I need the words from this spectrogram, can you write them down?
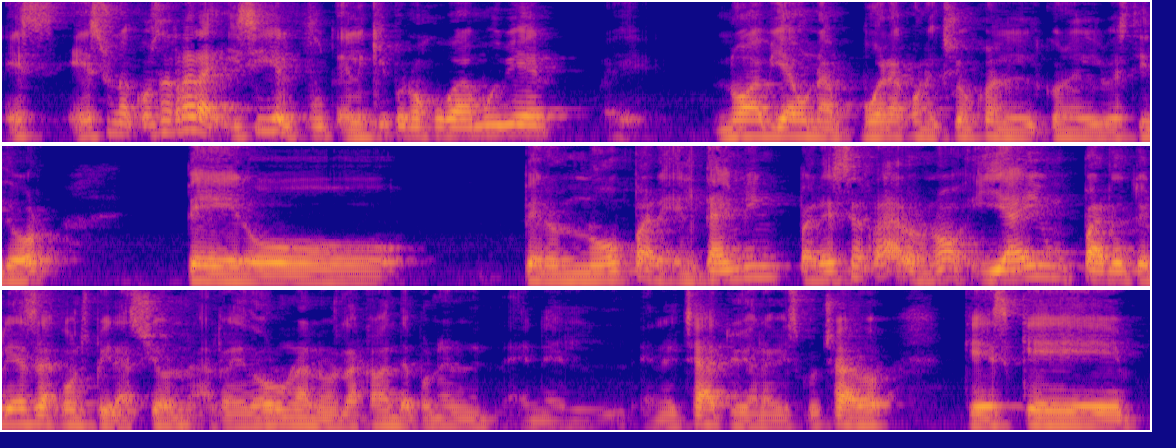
es, es, una cosa rara. Y sí, el, el equipo no jugaba muy bien, eh, no había una buena conexión con el, con el vestidor, pero, pero no el timing parece raro, ¿no? Y hay un par de teorías de conspiración alrededor, una nos la acaban de poner en, el, en el, chat, yo ya la había escuchado, que es que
